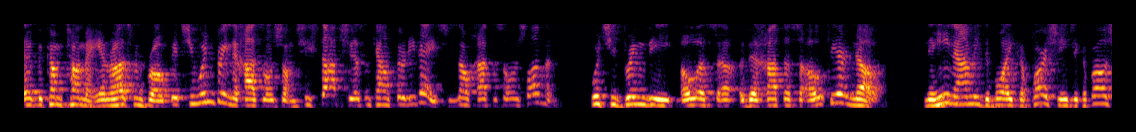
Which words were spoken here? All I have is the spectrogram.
uh, become tummy and her husband broke it, she wouldn't bring the chatzon shlomim. She stops. She doesn't count thirty days. She's no chatzon shlomim. Would she bring the olas uh, the chatas ophir? No. Nehinami the boy kapar. She needs a kapara.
